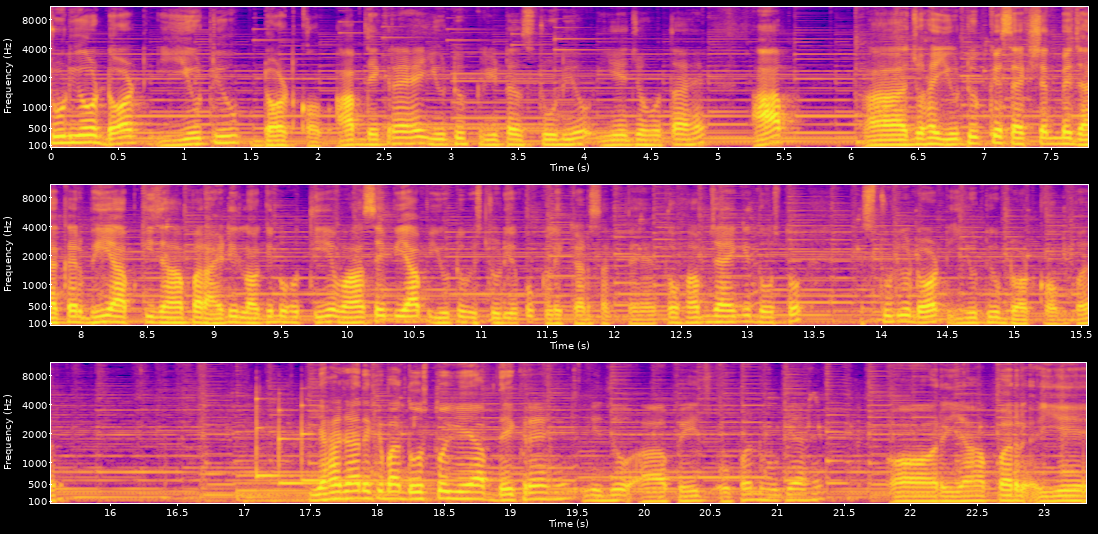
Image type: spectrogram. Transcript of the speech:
studio dot YouTube dot com आप देख रहे हैं यूट्यूब क्रिएटर स्टूडियो ये जो होता है, आप जो है यूट्यूब के सेक्शन में जाकर भी आपकी जहाँ पर आईडी लॉगिन होती है, वहाँ से भी आप यूट्यूब स्टूडियो को क्लिक कर सकते हैं। तो हम जाएँगे दोस्तों studio dot YouTube dot com पर। यहाँ जाने के बाद दोस्तों ये आप देख रहे हैं, ये जो पेज ओपन हो गया है, और यहाँ पर ये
